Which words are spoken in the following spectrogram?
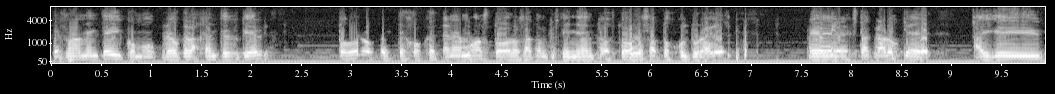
personalmente y como creo que la gente de Utiel, todos los festejos que tenemos, todos los acontecimientos, todos los actos culturales, eh, está claro que hay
